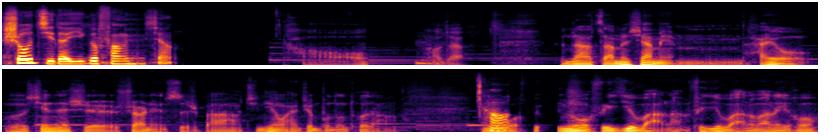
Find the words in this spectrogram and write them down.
收集的一个方向。好，好的。那咱们下面、嗯、还有，呃，现在是十二点四十八号，今天我还真不能拖堂，因为好我因为我飞机晚了，飞机晚了，完了以后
